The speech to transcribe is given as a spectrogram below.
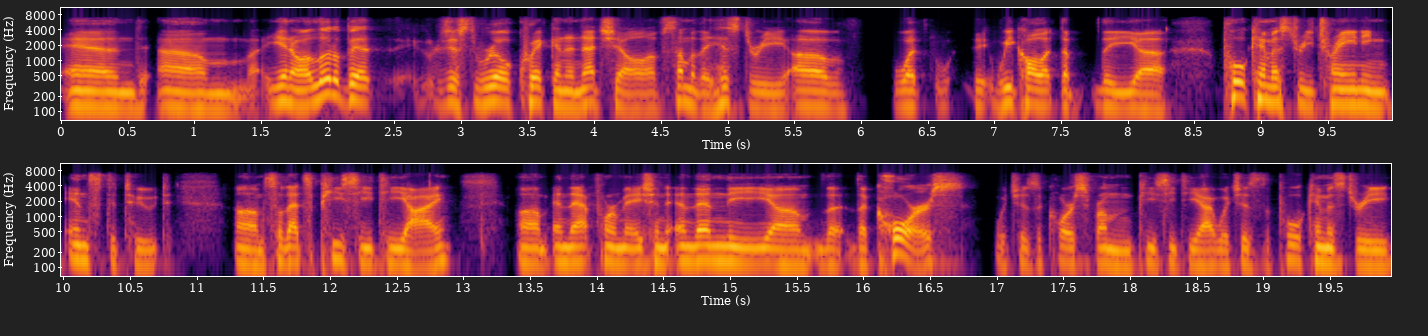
and um, you know, a little bit, just real quick in a nutshell of some of the history of what we call it the the uh, Pool Chemistry Training Institute. Um, so that's PCTI, um, and that formation, and then the um, the the course which is a course from PCTI, which is the pool chemistry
